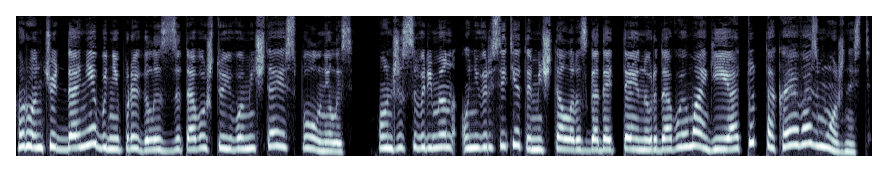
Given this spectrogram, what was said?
Рон чуть до неба не прыгал из-за того, что его мечта исполнилась. Он же со времен университета мечтал разгадать тайну родовой магии, а тут такая возможность».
